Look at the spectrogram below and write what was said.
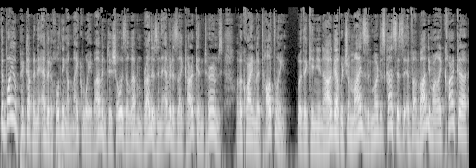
The boy who picked up an Evid holding a microwave oven to show his eleven brothers an Evid is like Arka in terms of acquiring metaltlin with a Kinyanaga, which reminds us, the Gemara discusses if Avadim are like Karka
